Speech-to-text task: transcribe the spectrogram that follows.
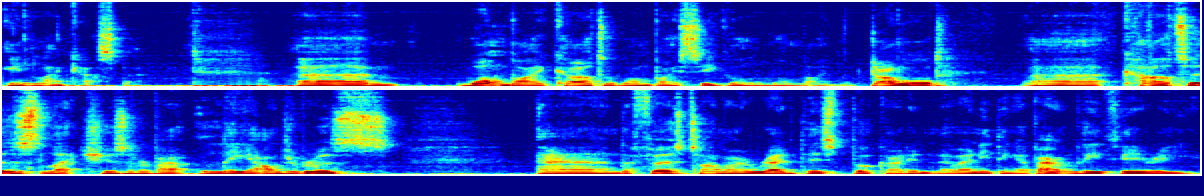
in Lancaster. Um, one by Carter, one by Segal, and one by MacDonald. Uh, Carter's lectures are about Lie algebras, and the first time I read this book, I didn't know anything about Lie theory.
